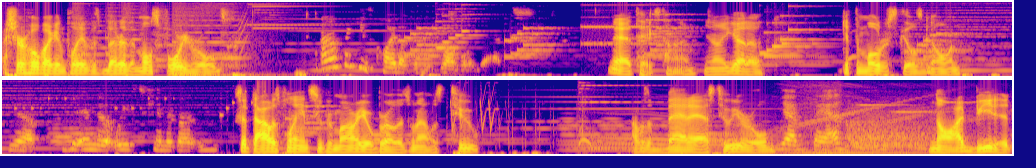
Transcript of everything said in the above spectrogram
I sure hope I can play this better than most four-year-olds. Quite up to his level yet. Yeah, it takes time. You know, you gotta get the motor skills going. Yep. Get into at least kindergarten. Except I was playing Super Mario Brothers when I was two. I was a badass two-year-old. Yeah, badly. No, I beat it.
